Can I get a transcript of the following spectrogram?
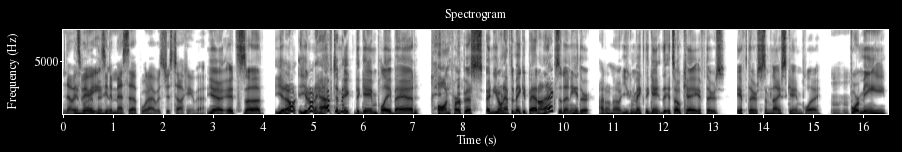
No, it's very easy to mess up what I was just talking about. Yeah, it's uh you don't you don't have to make the gameplay bad on purpose and you don't have to make it bad on accident either. I don't know. You can make the game it's okay if there's if there's some nice gameplay. hmm For me,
